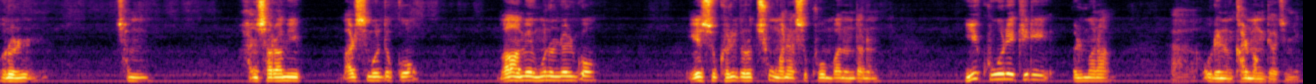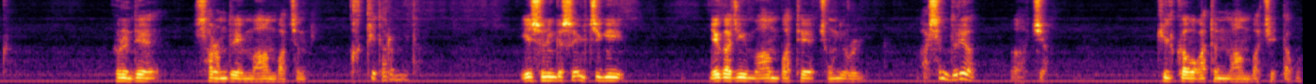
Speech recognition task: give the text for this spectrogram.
오늘 참 한 사람이 말씀을 듣고 마음의 문을 열고 예수 그리스도로 충만해서 구원받는다는 이 구원의 길이 얼마나 아, 우리는 갈망되어집니까? 그런데 사람들의 마음밭은 각기 다릅니다. 예수님께서 일찍이 네 가지 마음밭의 종류를 말씀드렸죠. 길가와 같은 마음밭이 있다고.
